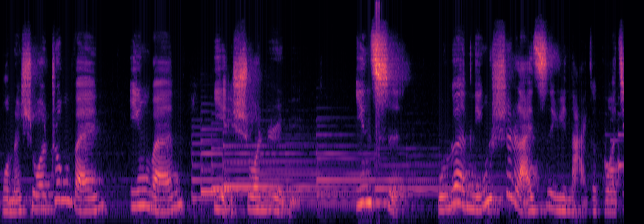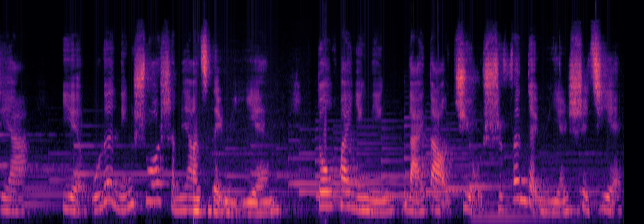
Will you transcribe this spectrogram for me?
我们说中文、英文，也说日语。因此，无论您是来自于哪一个国家，也无论您说什么样子的语言，都欢迎您来到九十分的语言世界，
